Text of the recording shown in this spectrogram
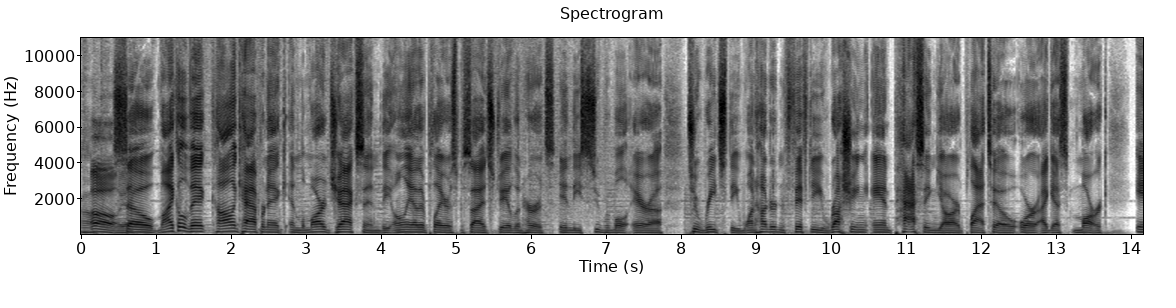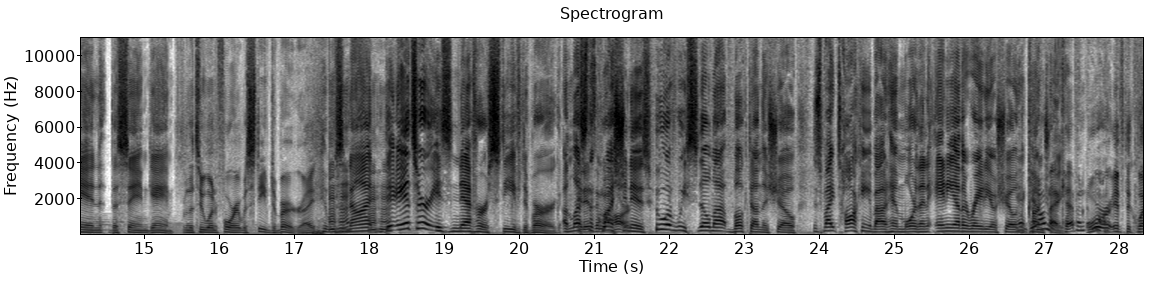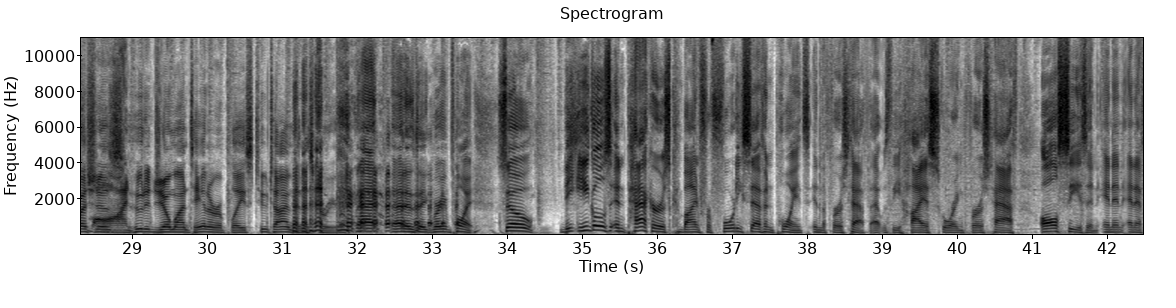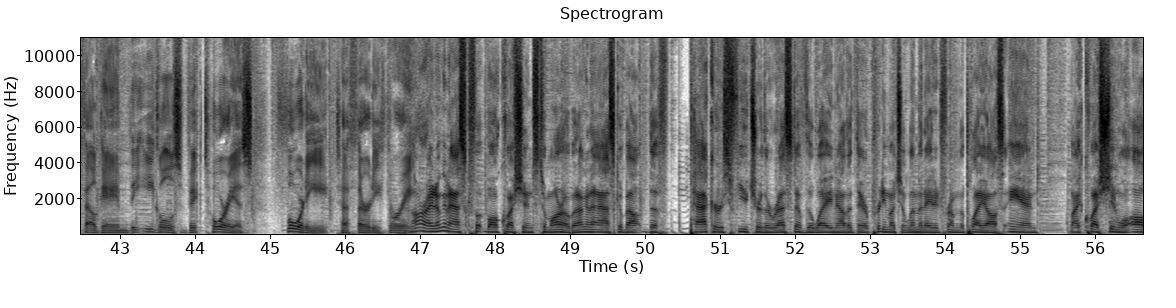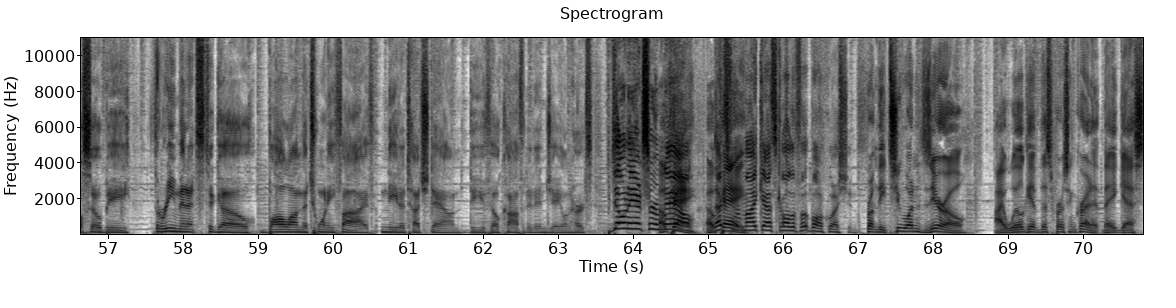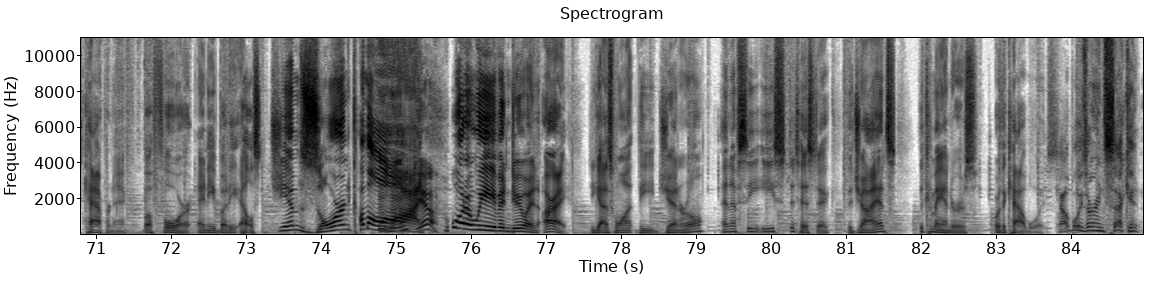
Oh. oh, yeah. So Michael Vick, Colin Kaepernick, and Lamar Jackson, the only other players besides Jalen Hurts in the Super Bowl era to reach the 150 rushing and passing yard plateau, or I guess mark, in the same game. From the 214, it was Steve DeBerg, right? It was mm-hmm, not. Mm-hmm. The answer is never Steve DeBerg, unless the question is who have we still not booked on the show, despite talking about him more than any other radio show Yeah, in the get on country. that, Kevin. Come Or on. if the question is, who did Joe Montana replace two times in his career? that that is a great point. So the Eagles and Packers combined for 47 points in the first half. That was the highest scoring first half all season in an NFL game. The Eagles victorious 40 to 33. All right, I'm going to ask football questions tomorrow, but I'm going to ask about the Packers' future the rest of the way now that they're pretty much eliminated from the playoffs. And my question will also be three minutes to go, ball on the 25, need a touchdown. Do you feel confident in Jalen Hurts? Don't answer him Okay, now. That's where Mike asks all the football questions. From the 210, I will give this person credit. They guessed Kaepernick before anybody else. Jim Zorn? Come mm-hmm. on. yeah. What are we even doing? All right. Do you guys want the general NFC East statistic? The Giants, the Commanders, or the Cowboys? Cowboys are in second.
